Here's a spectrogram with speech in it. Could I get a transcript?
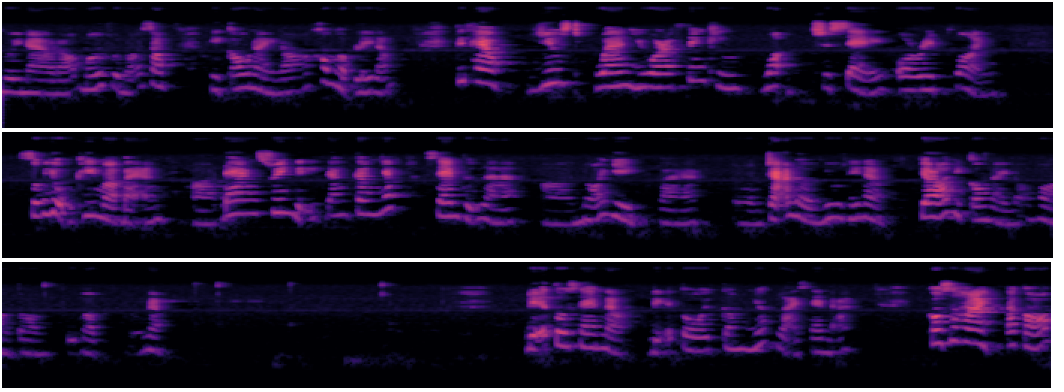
người nào đó mới vừa nói xong. Thì câu này nó không hợp lý lắm. Tiếp theo used when you are thinking what to say or reply. Sử dụng khi mà bạn uh, đang suy nghĩ đang cân nhắc xem thử là uh, nói gì và uh, trả lời như thế nào. Do đó thì câu này nó hoàn toàn phù hợp đúng không nào để tôi xem nào. Để tôi cân nhắc lại xem đã. Câu số 2 ta có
